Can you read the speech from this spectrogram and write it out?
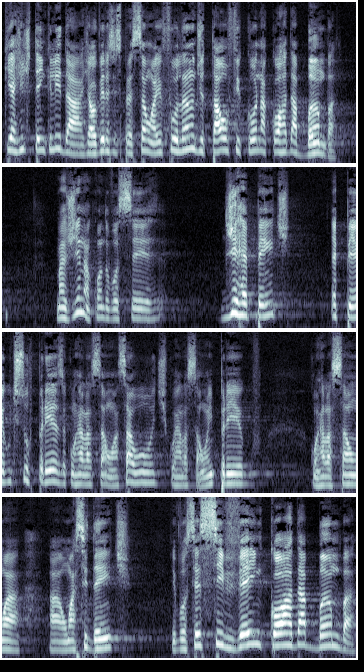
que a gente tem que lidar. Já ouviram essa expressão? Aí fulano de tal ficou na corda bamba. Imagina quando você, de repente, é pego de surpresa com relação à saúde, com relação ao emprego, com relação a, a um acidente e você se vê em corda bamba,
